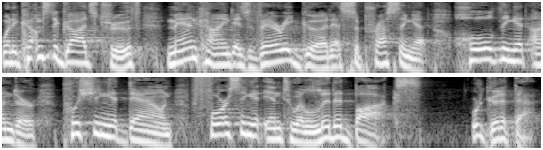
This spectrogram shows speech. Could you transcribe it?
When it comes to God's truth, mankind is very good at suppressing it, holding it under, pushing it down, forcing it into a lidded box. We're good at that.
